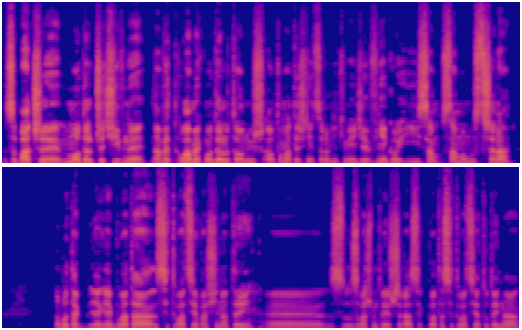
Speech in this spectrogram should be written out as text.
zobaczy model przeciwny, nawet ułamek modelu, to on już automatycznie celownikiem jedzie w niego i sam, samo mu strzela? No bo tak jak, jak była ta sytuacja właśnie na tej, e, zobaczmy to jeszcze raz, jak była ta sytuacja tutaj na,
